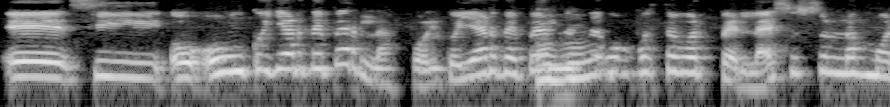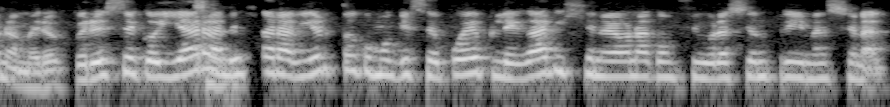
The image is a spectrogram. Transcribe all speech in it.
eh, si, o, un collar de perlas, pues el collar de perlas está compuesto por perlas, esos son los monómeros, pero ese collar al estar abierto como que se puede plegar y generar una configuración tridimensional.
